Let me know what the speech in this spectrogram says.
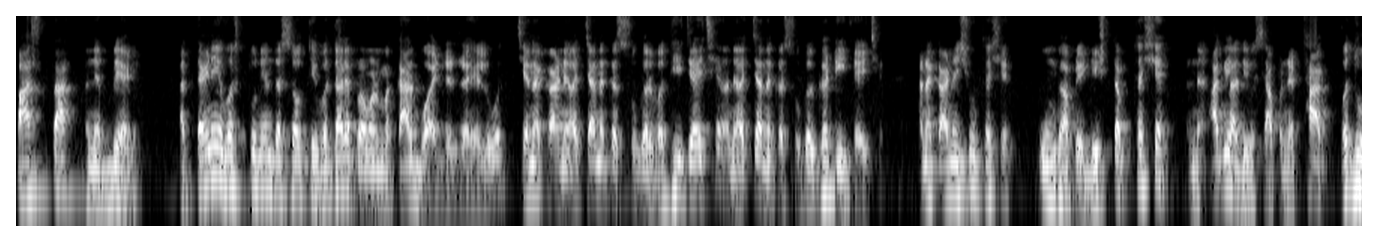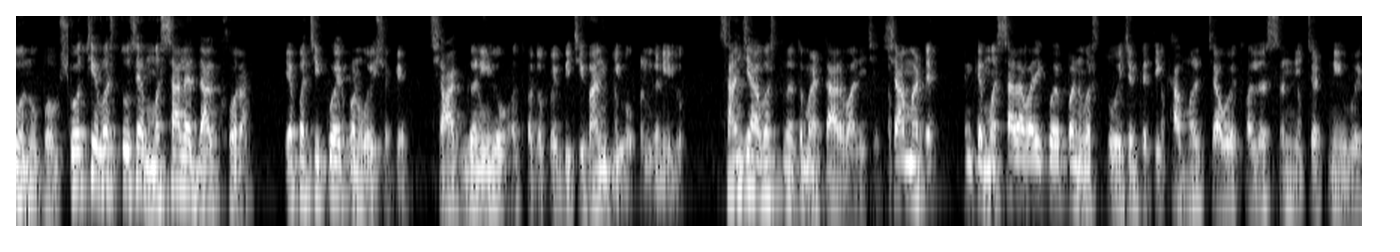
પાસ્તા અને બ્રેડ. આ ત્રણેય વસ્તુની અંદર સૌથી વધારે પ્રમાણમાં કાર્બોહાઈડ્રેટ રહેલું હોય. જેના કારણે અચાનક જ સુગર વધી જાય છે અને અચાનક જ સુગર ઘટી જાય છે. આના કારણે શું થશે? ઊંઘ આપણી ડિસ્ટર્બ થશે અને આગલા દિવસે આપણને થાક વધુ અનુભવશે. ચોથી વસ્તુ છે મસાલેદાર ખોરાક. એ પછી કોઈ પણ હોઈ શકે. શાક ગણી લો અથવા તો કોઈ બીજી વાનગીઓ પણ ગણી લો. સાંજે આ વસ્તુને તમારે ટાળવાની છે. શા માટે? કેમ કે મસાલાવાળી કોઈ પણ વસ્તુ હોય, જેમ કે તીખા મરચાં હોય અથવા લસણની ચટણી હોય,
